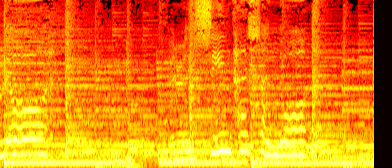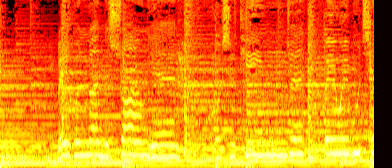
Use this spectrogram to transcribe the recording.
留，人心太闪躲，被混乱的双眼，或是听觉卑微不前，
